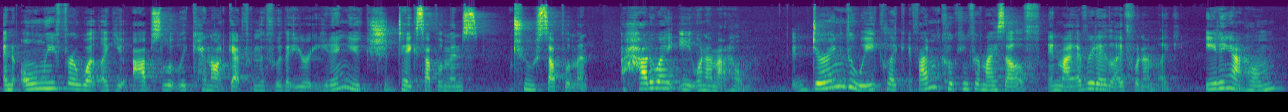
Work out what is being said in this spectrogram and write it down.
And only for what like you absolutely cannot get from the food that you're eating you should take supplements to supplement. How do i eat when i'm at home? During the week like if i'm cooking for myself in my everyday life when i'm like eating at home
